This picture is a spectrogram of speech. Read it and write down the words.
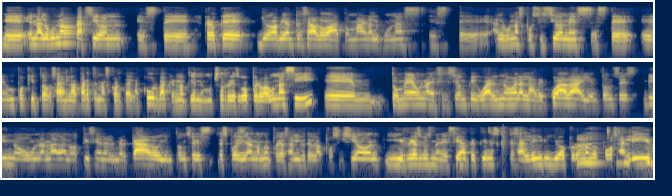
Eh, en alguna ocasión, este, creo que yo había empezado a tomar algunas, este, algunas posiciones este, eh, un poquito, o sea, en la parte más corta de la curva, que no tiene mucho riesgo, pero aún así em, tomé una decisión que igual no era la adecuada y entonces vino una mala noticia en el mercado y entonces después ya no me podía salir de la posición y riesgos me decía, te tienes que salir y yo, pero no me puedo salir.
